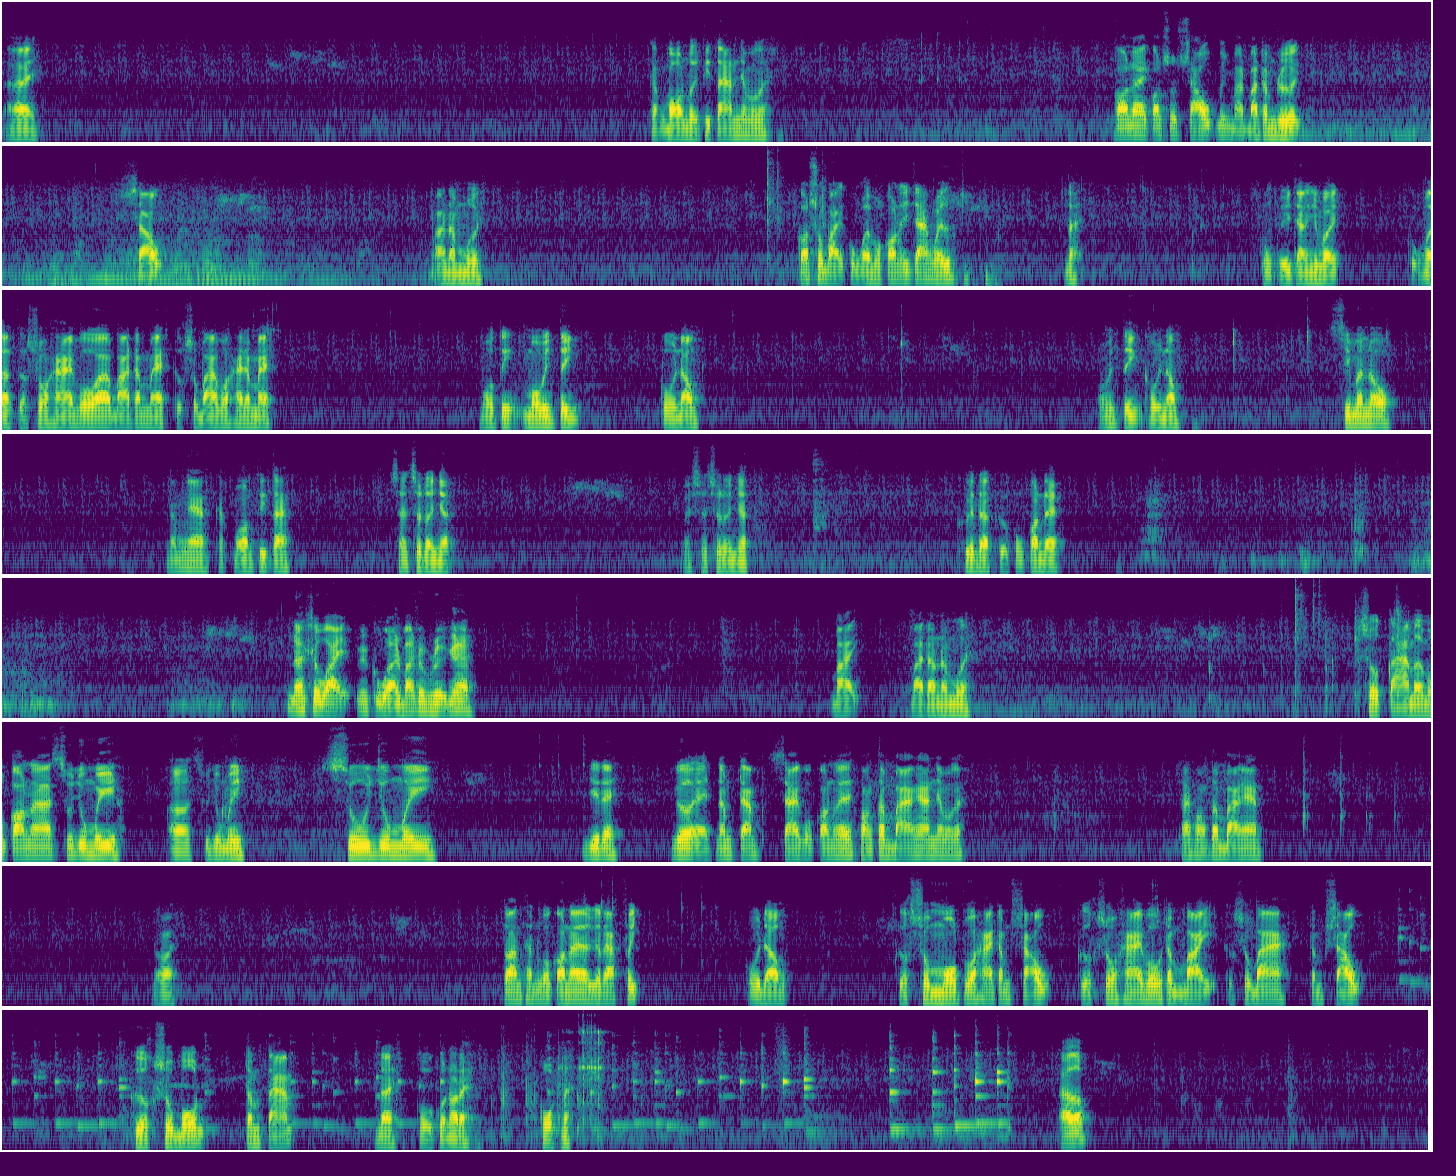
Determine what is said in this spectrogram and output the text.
Đây. Carbon với titan nha mọi người. Con này con số 6 mình bán 350 6 350 con số 7 cũng là một con y chang vậy luôn đây. Cũng y chang như vậy. Cũng là cược số 2 vô à, 300m cược số 3 vô 200m mô, tinh, mô bình tĩnh cối nông. Mô bình tĩnh cối nông. Shimano. 5000 carbon titan. Sản xuất ở Nhật. Đây, sản xuất ở Nhật khuyên ra cửa cũng còn đẹp Nó số 7 với của bạn 350 nha. 7 350 Số 8 là một con à, uh, Suzumi Ờ uh, Suzumi Suzumi Gì đây? GS 500 Size của con này khoảng tầm 3 ngàn nha mọi người. Sáng khoảng tầm 3 ngàn. Rồi. Toàn thân của con này là graphic. Cuối động. Cược số 1 vô 260 Cược số 2 vô 107 Cược số 3 160 Cược số 4 108 Đây, cổ của nó đây. Cột này. Alo.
